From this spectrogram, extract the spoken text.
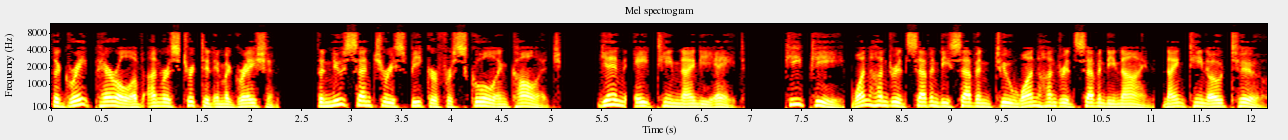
The Great Peril of Unrestricted Immigration. The New Century Speaker for School and College. Ginn, 1898. pp. 177–179, 1902.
